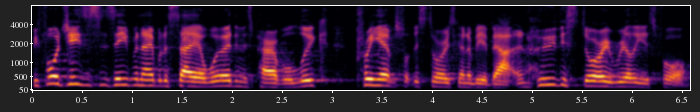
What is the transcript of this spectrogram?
Before Jesus is even able to say a word in this parable, Luke preempts what this story is going to be about and who this story really is for.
